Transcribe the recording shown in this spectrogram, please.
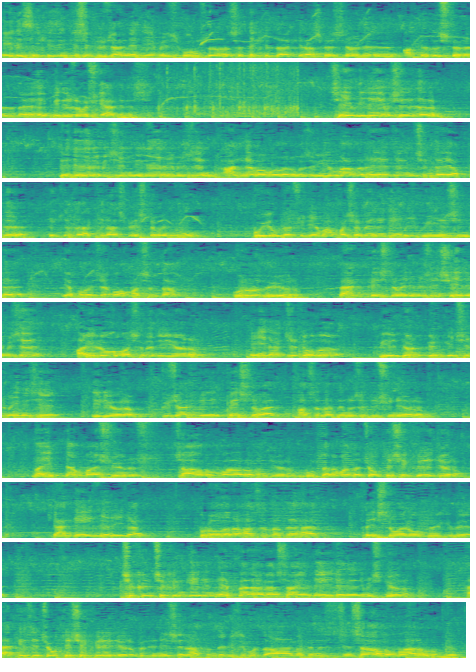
58.si düzenlediğimiz Uluslararası Tekirdağ Kiraz Festivali'nin açılış törenine hepiniz hoş geldiniz. Sevgili hemşehrilerim, dedelerimizin, ninelerimizin, anne babalarımızın yıllardır heyecan içinde yaptığı Tekirdağ Kiraz Festivali'nin bu yılda Süleymanpaşa Belediye'miz bünyesinde yapılacak olmasından gurur duyuyorum. Ben festivalimizin şehrimize hayırlı olmasını diliyorum. Eğlence dolu bir dört gün geçirmenizi diliyorum. Güzel bir festival hazırladığımızı düşünüyorum. Naip'ten başlıyoruz. Sağ olun, var olun diyorum. Muhtarıma da çok teşekkür ediyorum. Kendi elleriyle buraları hazırladı her festival olduğu gibi. Çıkın çıkın gelin hep beraber sahilde eğlenelim istiyorum. Herkese çok teşekkür ediyorum bu güneşin altında bizi burada ağırladığınız için. Sağ olun, var olun diyorum.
